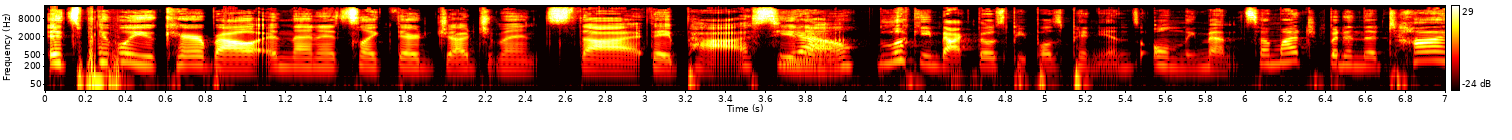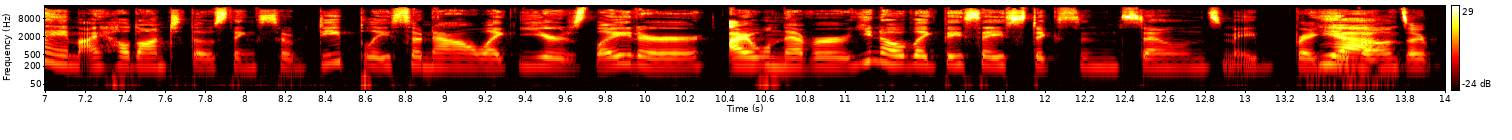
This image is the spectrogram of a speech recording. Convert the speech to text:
it's people you care about and then it's like their judgments that they pass, you know? Looking back, those people's opinions only meant so much. But in the time, I held on to those things so deeply. So now, like years later, I will never, you know, like they say, sticks and stones may break Yeah. your bones or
